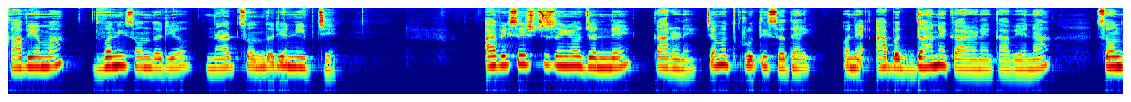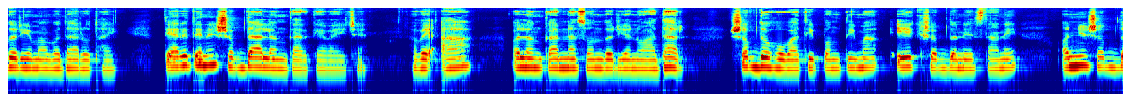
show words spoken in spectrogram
કાવ્યમાં ધ્વનિ સૌંદર્ય, નાદ સૌંદર્ય નીપજે. આ વિશિષ્ટ સંયોજનને કારણે ચમત્કૃતિ સધાય અને આ બધાને કારણે કાવ્યના સૌંદર્યમાં વધારો થાય, ત્યારે તેને શબ્દાલંકાર કહેવાય છે. હવે આ અલંકારના સૌંદર્યનો આધાર શબ્દ હોવાથી પંક્તિમાં એક શબ્દને સ્થાને અન્ય શબ્દ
